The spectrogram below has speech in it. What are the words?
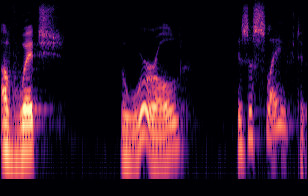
of which the world is a slave to.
